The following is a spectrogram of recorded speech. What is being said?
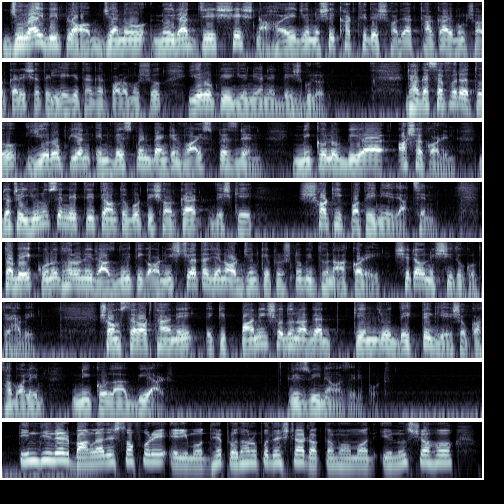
জুলাই বিপ্লব যেন নৈরাজ্যে শেষ না হয়, এই জন্য শিক্ষার্থীদের সজাগ থাকা এবং সরকারের সাথে লেগে থাকার পরামর্শ ইউরোপীয় ইউনিয়নের দেশগুলোর। ঢাকা সফররত ইউরোপিয়ান ইনভেস্টমেন্ট ব্যাংকের ভাইস প্রেসিডেন্ট নিকোলো বিয়ার আশা করেন, ডক্টর ইউনুসের নেতৃত্বে অন্তর্বর্তী সরকার দেশকে সঠিক পথেই নিয়ে যাচ্ছেন। তবে কোনো ধরনের রাজনৈতিক অনিশ্চয়তা যেন অর্জনকে প্রশ্নবিদ্ধ না করে, সেটাও নিশ্চিত করতে হবে। সংস্থার অর্থায়নে একটি পানি শোধনাগার কেন্দ্র দেখতে গিয়ে এসব কথা বলেন নিকোলা বিয়ার। রিজভি নওয়াজের রিপোর্ট। তিন দিনের বাংলাদেশ সফরে এরই মধ্যে প্রধান উপদেষ্টা ডক্টর মোহাম্মদ ইউনুস সহ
